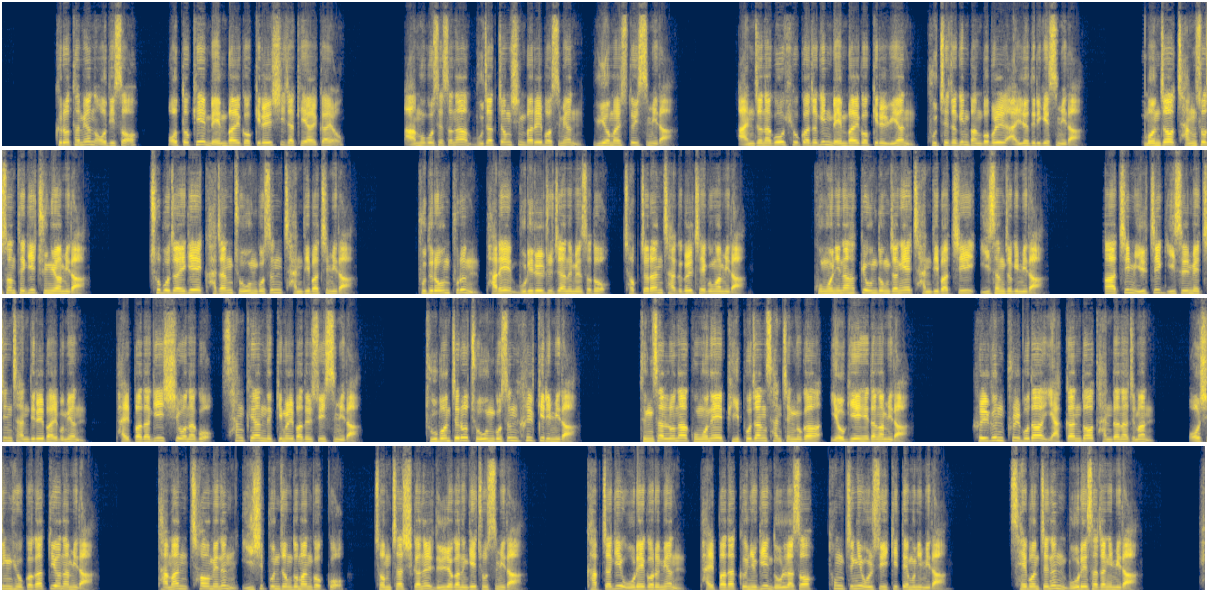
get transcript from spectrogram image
그렇다면 어디서 어떻게 맨발 걷기를 시작해야 할까요? 아무 곳에서나 무작정 신발을 벗으면 위험할 수도 있습니다. 안전하고 효과적인 맨발 걷기를 위한 구체적인 방법을 알려드리겠습니다. 먼저 장소 선택이 중요합니다. 초보자에게 가장 좋은 곳은 잔디밭입니다. 부드러운 풀은 발에 무리를 주지 않으면서도 적절한 자극을 제공합니다. 공원이나 학교 운동장의 잔디밭이 이상적입니다. 아침 일찍 이슬 맺힌 잔디를 밟으면 발바닥이 시원하고 상쾌한 느낌을 받을 수 있습니다. 두 번째로 좋은 곳은 흙길입니다. 등산로나 공원의 비포장 산책로가 여기에 해당합니다. 흙은 풀보다 약간 더 단단하지만 어싱 효과가 뛰어납니다. 다만 처음에는 20분 정도만 걷고 점차 시간을 늘려가는 게 좋습니다. 갑자기 오래 걸으면 발바닥 근육이 놀라서 통증이 올 수 있기 때문입니다. 세 번째는 모래사장입니다.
